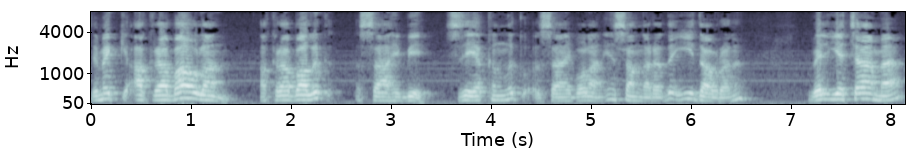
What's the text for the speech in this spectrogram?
Demek ki akraba olan, akrabalık sahibi, size yakınlık sahibi olan insanlara da iyi davranın. Vel yetame,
